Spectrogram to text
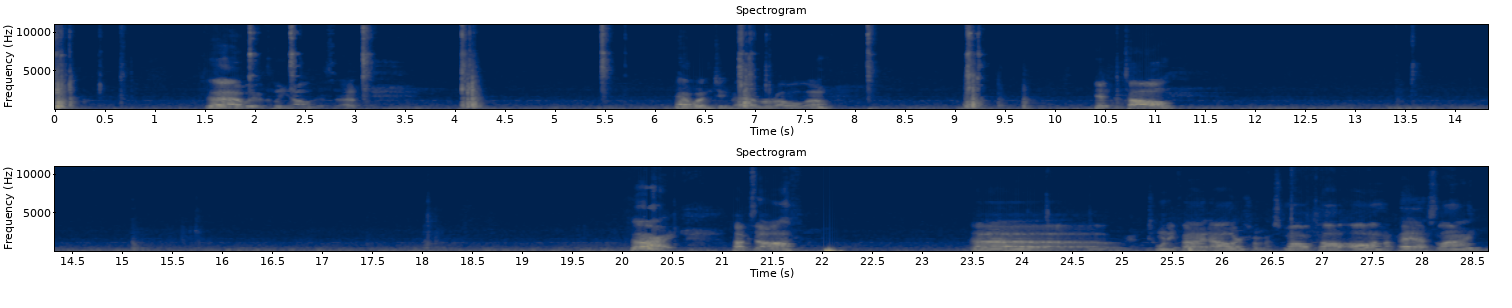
8. Ah, we'll clean all this up. That wasn't too bad of a roll though. Hit the tall. All right, pucks off. Uh, $25 for my small, tall, all on my pass line.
